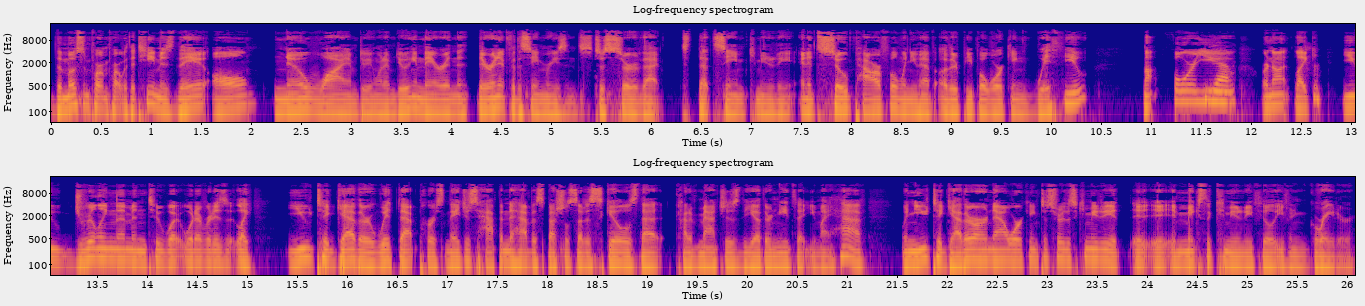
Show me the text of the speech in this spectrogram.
the most important part with the team is they all know why I'm doing what I'm doing, and they're in the, they're in it for the same reasons to serve that that same community. And it's so powerful when you have other people working with you, not for you, yeah. or not like you drilling them into what whatever it is. Like you together with that person, they just happen to have a special set of skills that kind of matches the other needs that you might have. When you together are now working to serve this community, it, it, it makes the community feel even greater.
